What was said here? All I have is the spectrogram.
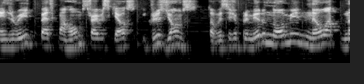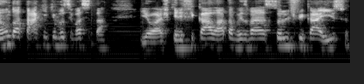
Andrew Reid, Patrick Mahomes, Travis Kelce e Chris Jones talvez seja o primeiro nome não, não do ataque que você vai citar. E eu acho que ele ficar lá talvez vai solidificar isso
